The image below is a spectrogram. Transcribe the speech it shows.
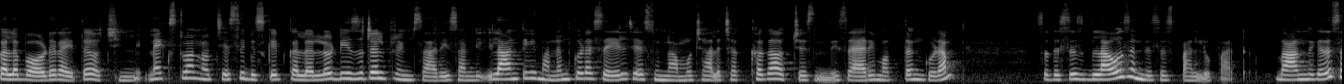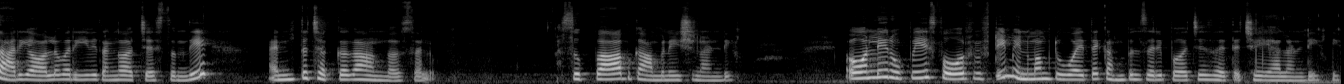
కలర్ బార్డర్ అయితే వచ్చింది. నెక్స్ట్ వన్ వచ్చేసి బిస్కెట్ కలర్లో డిజిటల్ ప్రింట్ శారీస్ అండి. ఇలాంటివి మనం కూడా సేల్ చేస్తున్నాము. చాలా చక్కగా వచ్చేసింది శారీ మొత్తం కూడా. So this is blouse and this is పళ్ళు పార్ట్. బాగుంది కదా శారీ ఆల్ ఓవర్ ఈ విధంగా వచ్చేస్తుంది. ఎంత చక్కగా ఉందో అసలు. సూపర్బ్ కాంబినేషన్ అండి. Only rupees four fifty minimum two అయితే కంపల్సరీ పర్చేస్ అయితే చేయాలండి.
